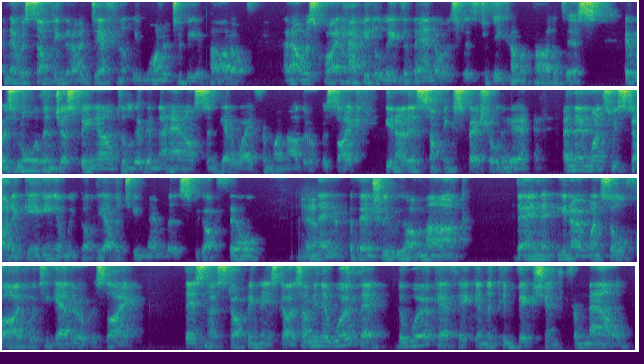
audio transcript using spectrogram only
And there was something that I definitely wanted to be a part of. And I was quite happy to leave the band I was with to become a part of this. It was more than just being able to live in the house and get away from my mother. It was like, you know, there's something special here. And then once we started gigging and we got the other two members, we got Phil Yeah. and then eventually we got Mark. Then, you know, once all five were together, it was like, there's no stopping these guys. I mean, the work, the work ethic and the conviction from Mal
